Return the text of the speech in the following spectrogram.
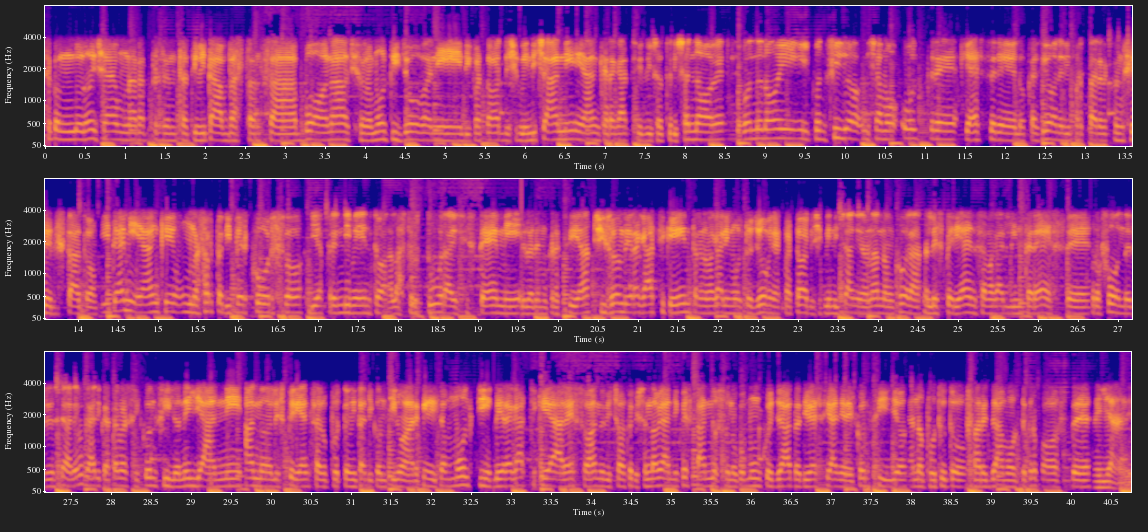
Secondo noi c'è una rappresentatività abbastanza buona, ci sono molti giovani di 14-15 anni e anche ragazzi di 18-19. Secondo noi il Consiglio, diciamo, oltre che essere l'occasione di portare al Consiglio di Stato i temi, è anche una sorta di percorso di apprendimento alla struttura, ai sistemi della democrazia. Ci sono dei ragazzi che entrano magari molto giovani, a 14-15 anni, non hanno ancora l'esperienza, magari l'interesse profondo del sistema democratico, attraverso il Consiglio negli anni hanno hanno l'esperienza e l'opportunità di continuare. Quindi diciamo, molti dei ragazzi che adesso hanno 18-19 anni quest'anno sono comunque già da diversi anni nel Consiglio e hanno potuto fare già molte proposte negli anni.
